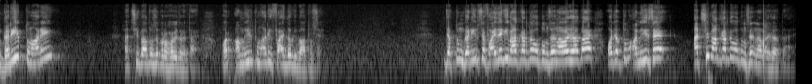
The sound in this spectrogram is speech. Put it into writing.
गरीब तुम्हारी अच्छी बातों से प्रभावित रहता है और अमीर तुम्हारी फायदों की बातों से। जब तुम गरीब से फ़ायदे की बात करते हो, वो तुमसे नाराज़ हो जाता है, और जब तुम अमीर से अच्छी बात करते हो, वो तुमसे नाराज़ हो जाता है।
